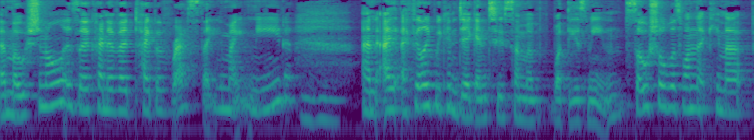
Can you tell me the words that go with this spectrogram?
emotional is a kind of a type of rest that you might need. And I, I feel like we can dig into some of what these mean. Social was one that came up,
